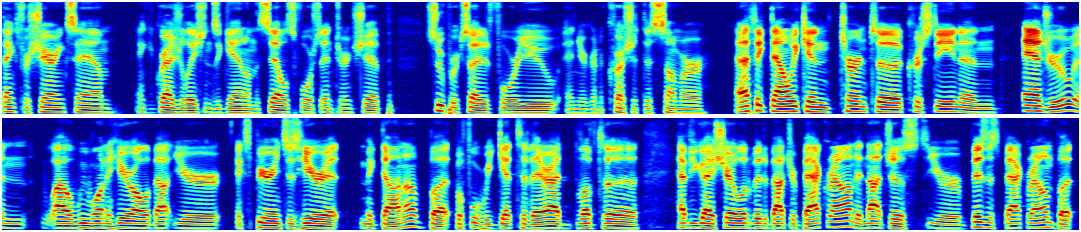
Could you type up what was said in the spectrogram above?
Thanks for sharing, Sam. And congratulations again on the Salesforce internship. Super excited for you, and you're going to crush it this summer. And I think now we can turn to Christine and Andrew. And while we want to hear all about your experiences here at McDonough, but before we get to there, I'd love to have you guys share a little bit about your background and not just your business background, but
